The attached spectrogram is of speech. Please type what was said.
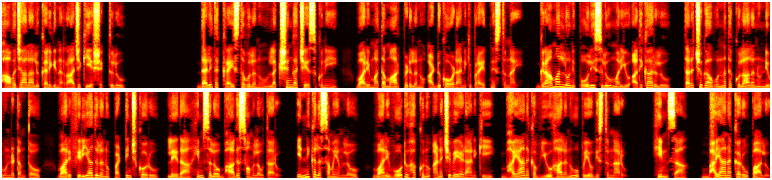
భావజాలాలు కలిగిన రాజకీయ శక్తులు దళిత క్రైస్తవులను లక్ష్యంగా చేసుకుని వారి మత మార్పిడులను అడ్డుకోవడానికి ప్రయత్నిస్తున్నాయి. గ్రామాల్లోని పోలీసులు మరియు అధికారులు తరచుగా ఉన్నత కులాల నుండి ఉండటంతో వారి ఫిర్యాదులను పట్టించుకోరు లేదా హింసలో భాగస్వాములవుతారు. ఎన్నికల సమయంలో వారి ఓటు హక్కును అణచివేయడానికి భయానక వ్యూహాలను ఉపయోగిస్తున్నారు. హింస భయానక రూపాలు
